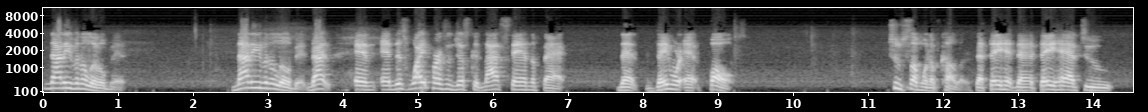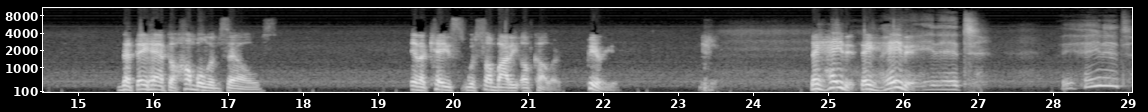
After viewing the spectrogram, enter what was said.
Not even a little bit. Not even a little bit. Not and and this white person just could not stand the fact that they were at fault to someone of color. That they had that they had to that they had to humble themselves in a case with somebody of color. Period. They hate it. They hate it. they Hate it. They hate it.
